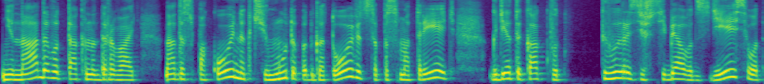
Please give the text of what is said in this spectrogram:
не надо вот так надрывать, надо спокойно к чему-то подготовиться, посмотреть, где ты как вот ты выразишь себя вот здесь вот,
